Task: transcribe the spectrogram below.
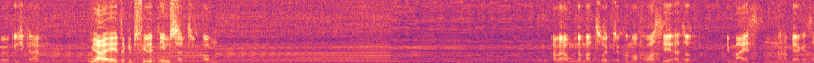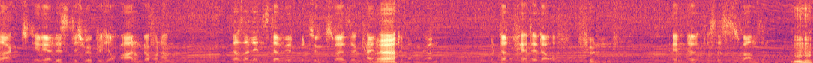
Möglichkeiten, Ja, ey, da gibt es viele Teams. unterzukommen. Aber um nochmal zurückzukommen auf Rossi, also die meisten haben ja gesagt, die realistisch wirklich auch Ahnung davon haben, dass er letzter wird, beziehungsweise keine Ja. Punkte machen kann. Und dann fährt er da auf 5 Ende, das ist Wahnsinn. Mhm.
